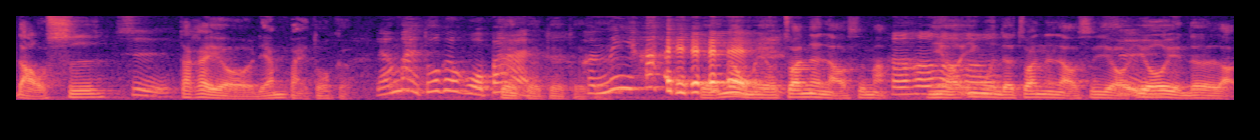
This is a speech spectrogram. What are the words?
老师，是大概有两百多个。两百多个伙伴，对对对对对。很厉害对，因为我耶。们有专任老师嘛，你有英文的专任老师，有幼儿园的老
